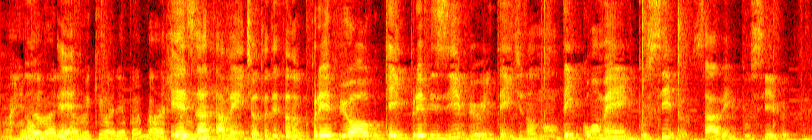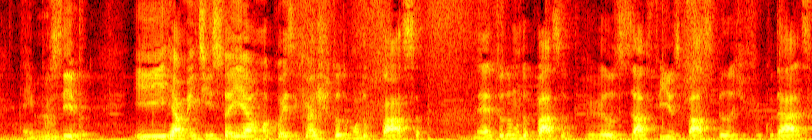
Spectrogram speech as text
Uma renda Não, é. variável que varia pra baixo. Exatamente, eu tô tentando prever algo que é imprevisível, entende? Não, não tem como, é impossível, sabe? É impossível. É impossível. E realmente isso aí é uma coisa que eu acho que todo mundo passa, né? Todo mundo passa pelos desafios, passa pelas dificuldades.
